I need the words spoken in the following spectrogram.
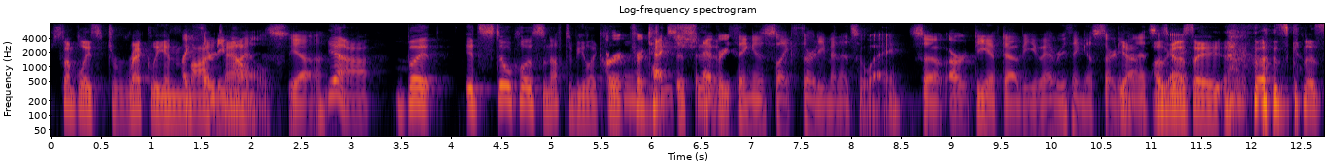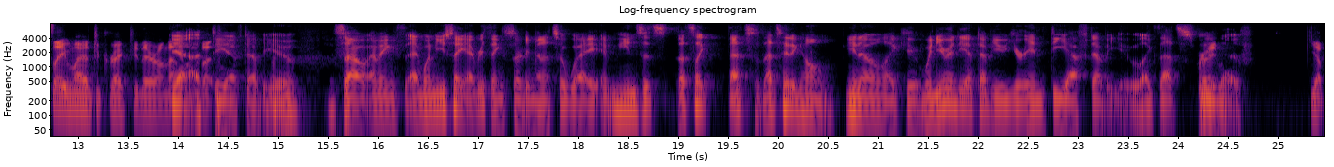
someplace directly in Like my 30 town. miles. Yeah. Yeah, but it's still close enough to be like For for Texas, shit." everything is like 30 minutes away. So or DFW, everything is 30 Yeah, minutes I was away. gonna say, I was gonna say, might have to correct you there on that yeah, one, but DFW. So I mean, when you say everything's 30 minutes away, it means it's that's like that's that's hitting home. You know, like you when you're in DFW, you're in DFW. Like that's where you live. yep.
